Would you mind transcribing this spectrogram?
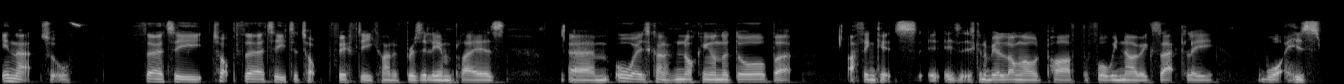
in that sort of 30 top 30 to top 50 kind of Brazilian players. Um, always kind of knocking on the door, but I think it's it's, it's going to be a long old path before we know exactly what his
